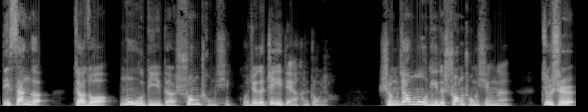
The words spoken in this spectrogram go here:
第三个叫做目的的双重性，我觉得这一点很重要。什么叫目的的双重性呢？就是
